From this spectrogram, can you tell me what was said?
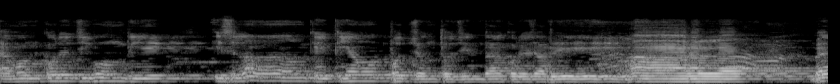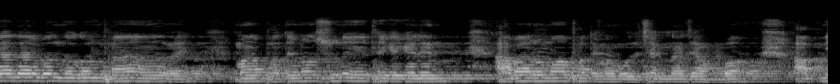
এমন করে জীবন দিয়ে ইসলামকে কিয়ামত পর্যন্ত জিন্দা করে যাবে। বেড়াদার বন্ধগণ ভাই মা ফাতেমা শুনে থেকে গেলেন। আবারও মা ফাতেমা বলছেন, না জাব্বা আপনি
